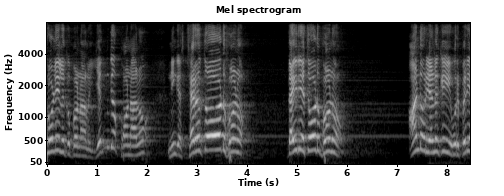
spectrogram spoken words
தொழிலுக்கு போனாலும் எங்கே போனாலும் நீங்கள் ஸ்திரத்தோடு போகணும் தைரியத்தோடு போகணும். ஆண்டவர் எனக்கு ஒரு பெரிய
